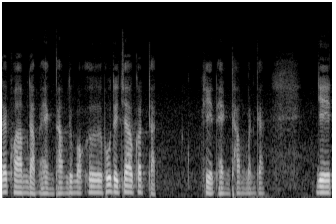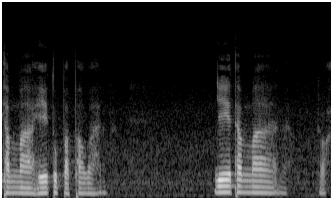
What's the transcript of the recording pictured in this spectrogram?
และความดับแห่งธรรมถึงบอกเออพระพุทธเจ้าก็ตัดเหตุแห่งธรรมเหมือนกัน เยธรรมาเหตุปัปภาวาเยธรรมาบอกเอ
